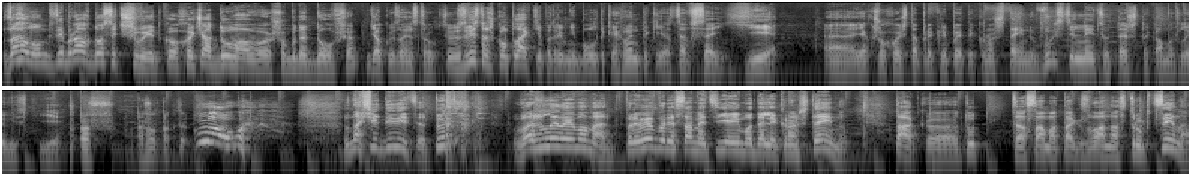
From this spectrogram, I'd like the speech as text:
Загалом зібрав досить швидко, хоча думав, що буде довше. Дякую за інструкцію. Звісно ж, в комплекті потрібні болтики, гвинтики, оце все є. Е, якщо хочете прикріпити кронштейн в стільницю, теж така можливість є. Аж, аж отак. Значить, дивіться, тут важливий момент. При виборі саме цієї моделі кронштейну. Так, е, тут ця сама так звана струбцина.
